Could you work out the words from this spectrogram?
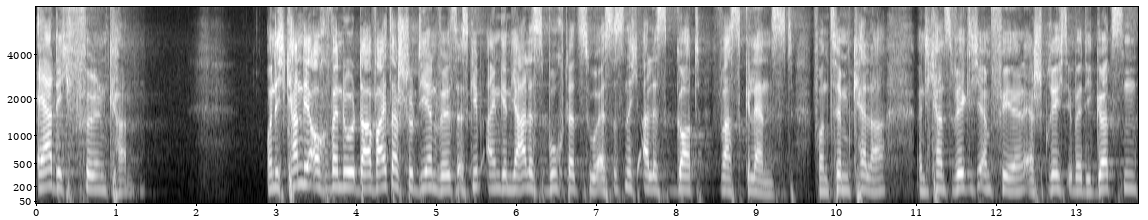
er dich füllen kann. Und ich kann dir auch, wenn du da weiter studieren willst, es gibt ein geniales Buch dazu. Es ist nicht alles Gott was glänzt von Tim Keller. Und ich kann es wirklich empfehlen. Er spricht über die Götzen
